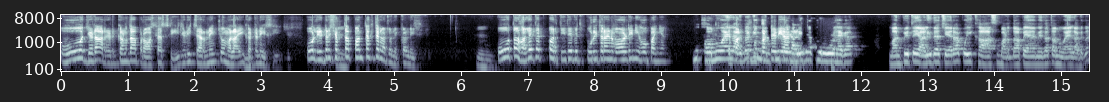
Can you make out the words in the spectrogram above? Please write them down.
ਉਹ ਜਿਹੜਾ ਰਿੜਕਣ ਦਾ ਪ੍ਰੋਸੈਸ ਸੀ ਜਿਹੜੀ ਚਰਨਿੰਗ ਚੋਂ ਮਲਾਈ ਕੱਢਣੀ ਸੀ ਉਹ ਲੀਡਰਸ਼ਿਪ ਤਾਂ ਪੰਥਕ ਤਰ੍ਹਾਂ ਚੋਂ ਨਿਕਲਣੀ ਸੀ। ਹੂੰ। ਉਹ ਤਾਂ ਹਲੇ ਤੱਕ ਭਰਤੀ ਦੇ ਵਿੱਚ ਪੂਰੀ ਤਰ੍ਹਾਂ ਇਨਵੋਲਡ ਹੀ ਨਹੀਂ ਹੋ ਪਾਈਆਂ। ਤੁਹਾਨੂੰ ਐ ਲੱਗਦਾ ਕਿ ਮੁੱਦੇ ਵੀ ਮਨਪ੍ਰੀਤ ਆ ਗਏ। ਯਾਲੀ ਦਾ ਕੋਈ ਰੋਲ ਹੈਗਾ? ਮਨਪ੍ਰੀਤ ਯਾਲੀ ਦਾ ਚਿਹਰਾ ਕੋਈ ਖਾਸ ਬਣਦਾ ਪਿਆ ਐਵੇਂ ਦਾ ਤੁਹਾਨੂੰ ਐ ਲੱਗਦਾ?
